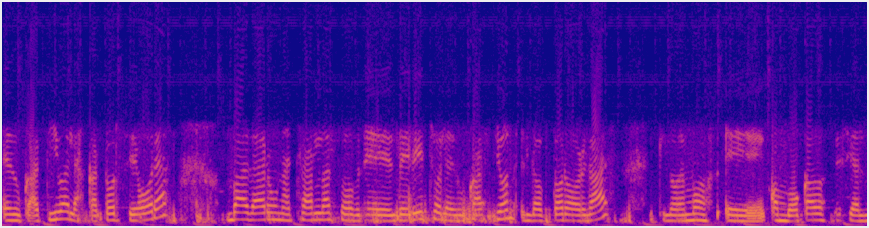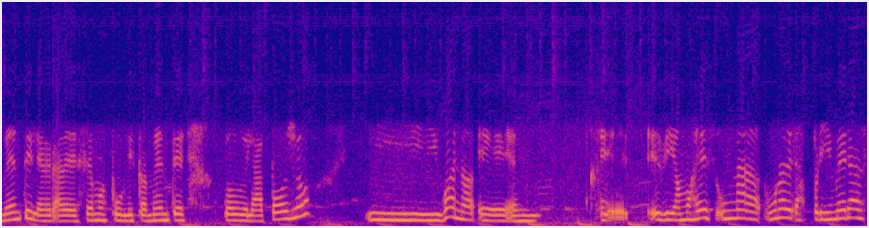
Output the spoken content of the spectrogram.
educativa a las 14 horas. Va a dar una charla sobre el derecho a la educación el doctor Orgaz, que lo hemos eh, convocado especialmente y le agradecemos públicamente todo el apoyo. Y bueno, eh, eh, eh, digamos, es una, una de las primeras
